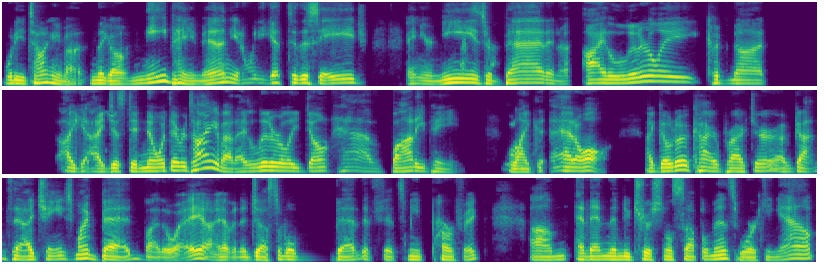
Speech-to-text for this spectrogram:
what are you talking about? And they go, Knee pain, man. You know, when you get to this age and your knees are bad. And I literally could not I I just didn't know what they were talking about. I literally don't have body pain like at all. I go to a chiropractor. I've gotten to, I changed my bed, by the way. I have an adjustable bed that fits me perfect. Um, and then the nutritional supplements, working out.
